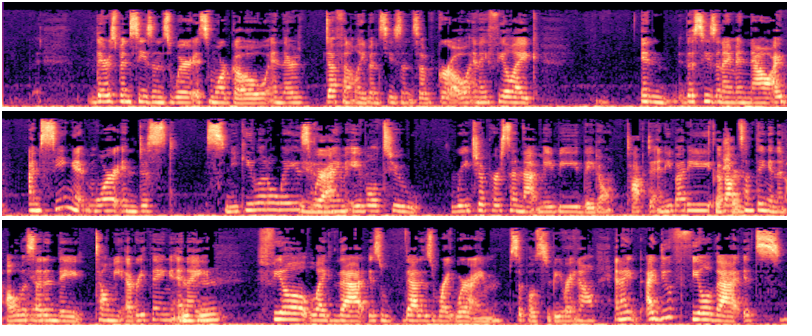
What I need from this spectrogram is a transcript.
there's been seasons where it's more go and there's definitely been seasons of grow and I feel like in the season I'm in now I I'm seeing it more in just sneaky little ways where I'm able to reach a person that maybe they don't talk to anybody For about sure. something and then all of a sudden they tell me everything and I Mhm. Feel like that is that is right where I'm supposed to be right now. And I I do feel that it's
